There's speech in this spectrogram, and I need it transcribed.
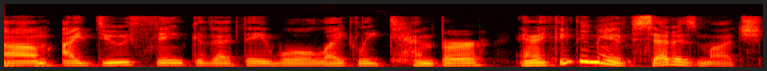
Um, I do think that they will likely temper, and I think they may have said as much.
